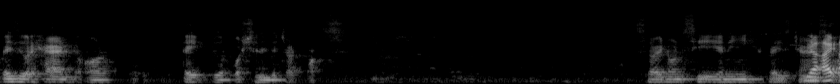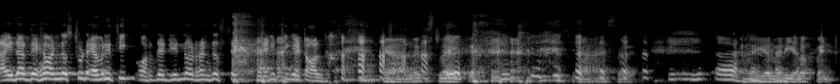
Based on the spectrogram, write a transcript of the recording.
raise your hand or type your question in the chat box. So I don't see any raised hands. Yeah, I, either they have understood everything or they did not understand anything at all. yeah, looks like. yeah, so, uh, you're very eloquent.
